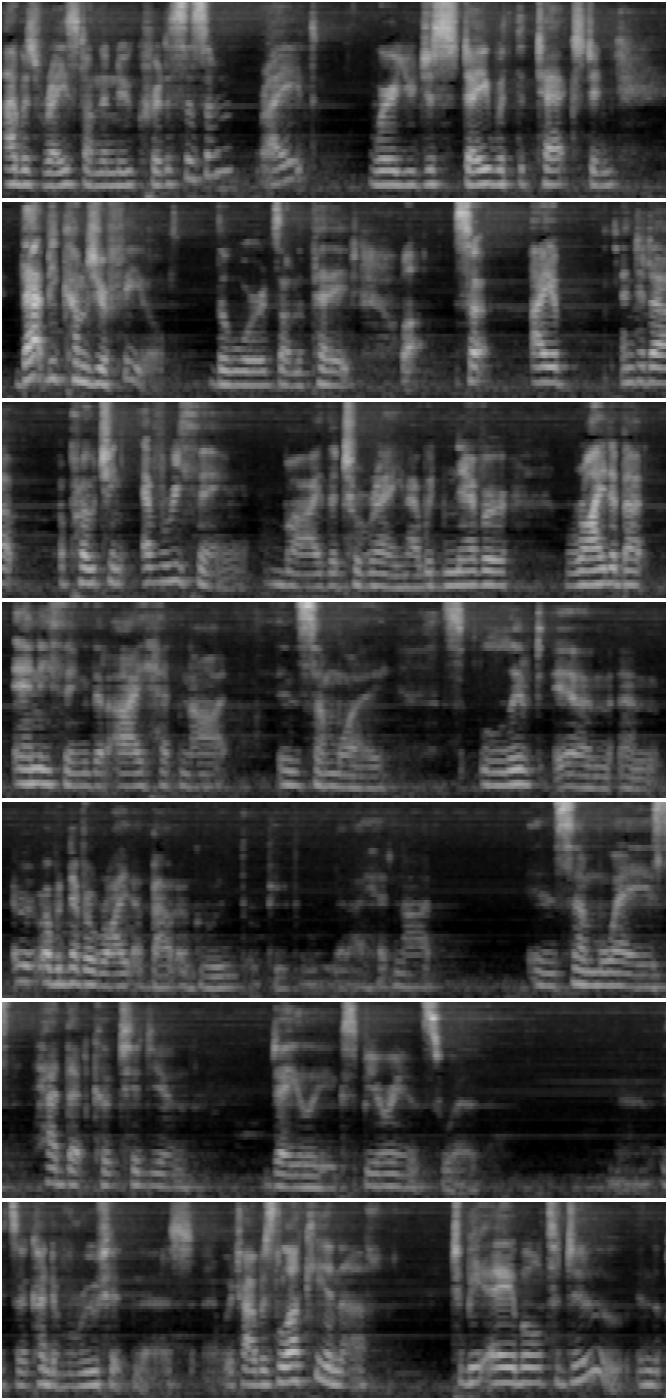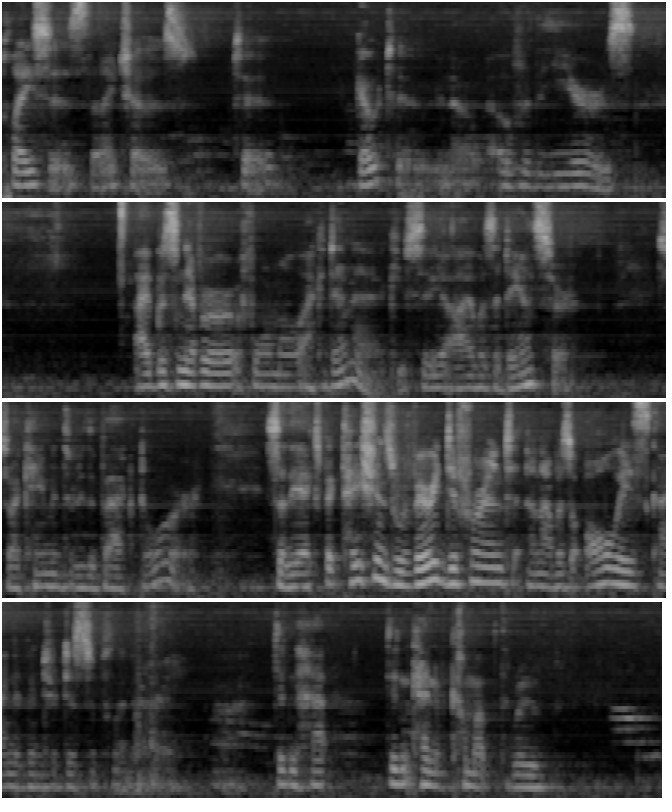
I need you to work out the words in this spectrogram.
I was raised on the new criticism, right? Where you just stay with the text and that becomes your field, the words on the page. Well, so I ended up approaching everything by the terrain. I would never write about anything that I had not in some way lived in, and I would never write about a group of people that I had not, in some ways, had that quotidian, daily experience with. It's a kind of rootedness, which I was lucky enough to be able to do in the places that I chose to go to, you know, over the years. I was never a formal academic. You see, I was a dancer. So I came in through the back door. So the expectations were very different, and I was always kind of interdisciplinary. Uh, didn't have, didn't kind of come up through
